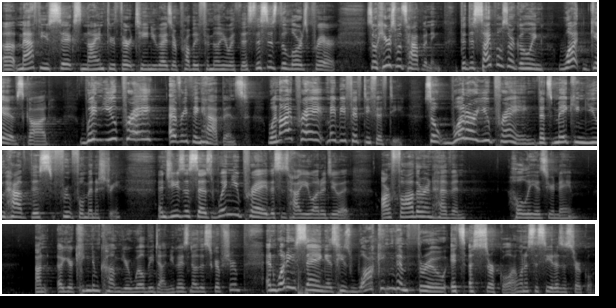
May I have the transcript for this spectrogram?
Uh, Matthew 6, 9 through 13, you guys are probably familiar with this. This is the Lord's Prayer. So here's what's happening the disciples are going, What gives, God? When you pray, everything happens. When I pray, maybe 50 50. So, what are you praying that's making you have this fruitful ministry? And Jesus says, When you pray, this is how you ought to do it Our Father in heaven, Holy is your name. On, uh, your kingdom come, your will be done. You guys know the scripture? And what he's saying is he's walking them through, it's a circle. I want us to see it as a circle.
